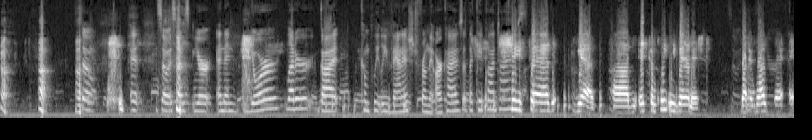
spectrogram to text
So it so it says your and then your letter got completely vanished from the archives at the Cape Cod Times. She said, yes, um, it completely vanished. But it was, eh, eh,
